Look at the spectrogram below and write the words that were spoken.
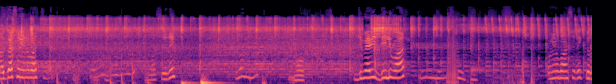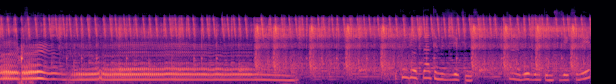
Arkadaşlar oyuna başladık. Başladık. Mor. Bizim evde deli var. Oyuna başladık. Örtten temizleyeceksiniz. Sonra buradan temizleyeceksiniz.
